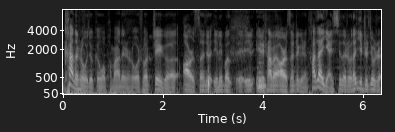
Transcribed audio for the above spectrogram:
看的时候，我就跟我旁边那个人说，我说这个奥尔森就伊丽巴伊伊丽莎白奥尔森这个人，他在演戏的时候，他一直就是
